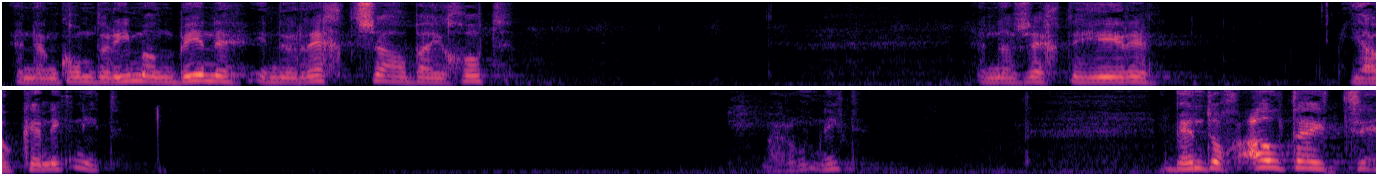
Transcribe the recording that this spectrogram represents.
En dan komt er iemand binnen in de rechtszaal bij God. En dan zegt de Heer, jou ken ik niet. Waarom niet? Ik ben toch altijd eh,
